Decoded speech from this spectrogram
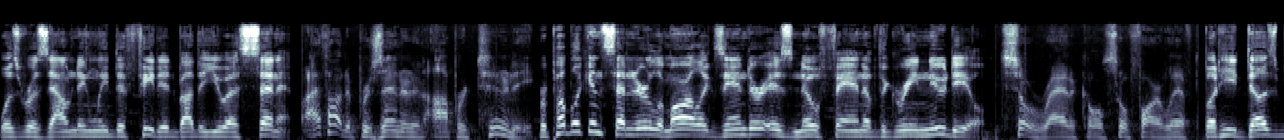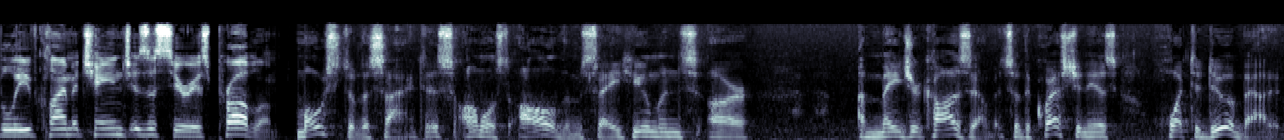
was resoundingly defeated by the U.S. Senate. I thought it presented an opportunity. Republican Senator Lamar Alexander is no fan of the Green New Deal. It's so radical, so far left. But he does believe climate change is a serious problem. Most of the scientists, almost all of them, say humans are a major cause of it. So the question is what to do about it.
